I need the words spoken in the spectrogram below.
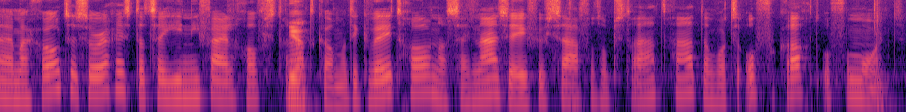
Uh, mijn grote zorg is dat zij hier niet veilig over straat kan. Want ik weet gewoon, als zij na zeven uur s'avonds op straat gaat... dan wordt ze of verkracht of vermoord.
